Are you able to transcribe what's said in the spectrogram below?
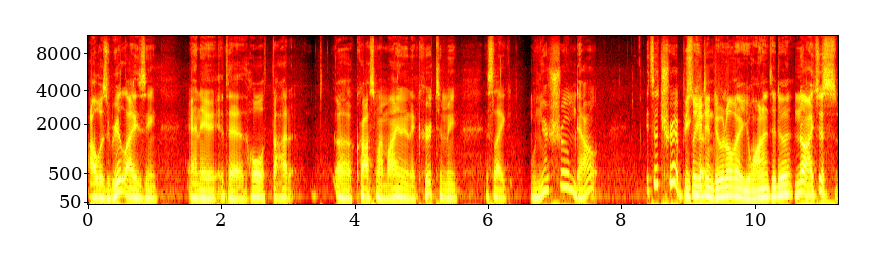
I was realizing, and it, the whole thought uh, crossed my mind and occurred to me. It's like when you're shroomed out, it's a trip. Because, So you didn't do it over there? You wanted to do it? no, I just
